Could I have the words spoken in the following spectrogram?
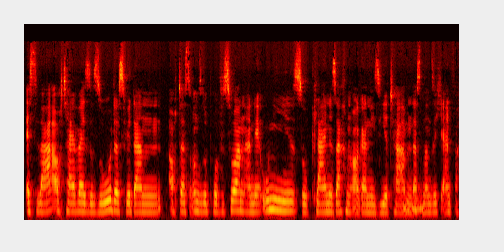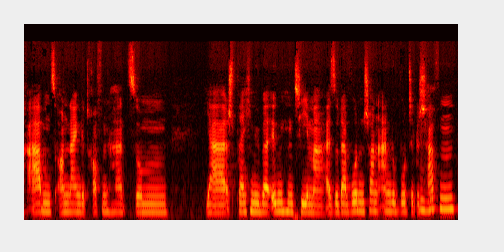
Es war auch teilweise so, dass wir dann, auch dass unsere Professoren an der Uni so kleine Sachen organisiert haben, mhm. dass man sich einfach abends online getroffen hat zum, ja, Sprechen über irgendein Thema. Also da wurden schon Angebote mhm. geschaffen. Mhm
